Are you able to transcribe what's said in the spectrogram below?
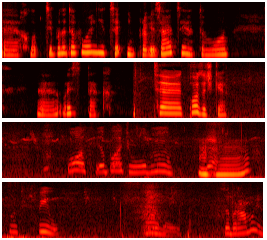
Е, Хлопці були довольні, це імпровізація, тому е, ось так. Це козочки. От, я бачу одну Угу. от, пів. Мамою. За брамою?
